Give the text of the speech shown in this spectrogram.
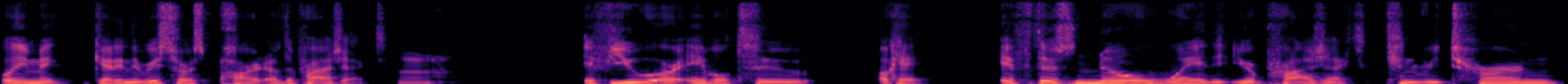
Well, you make getting the resource part of the project. Hmm. If you are able to, okay, if there's no way that your project can return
